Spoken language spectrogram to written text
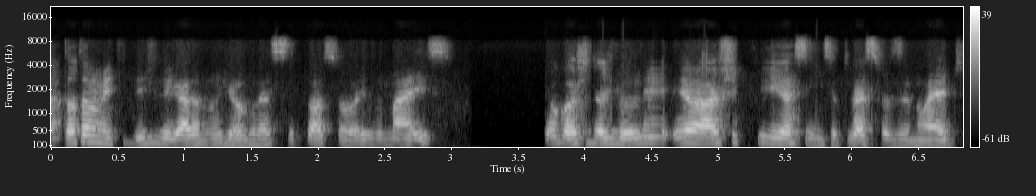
tá totalmente desligada no jogo nessas situações, mas eu gosto da Julie. Eu acho que, assim, se eu tivesse fazendo o Ed,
